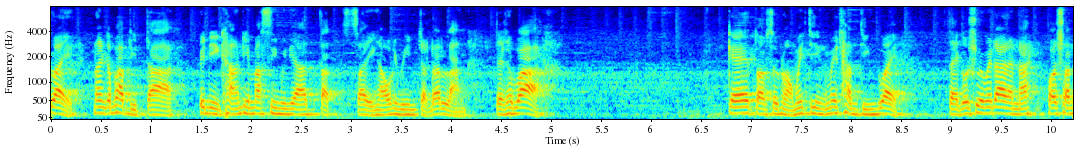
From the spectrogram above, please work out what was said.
ด้วยนั่นก็ภาพติดตา เป็นอีกครั้งที่มักซิมิเลียตัดใส่เงาทิมินจากด้านหลัง แต่ถ้าว่า แกตอบสนองไม่จริงไม่ทันจริงด้วย แต่ก็ช่วยไม่ได้แล้วนะ เพราะฉัน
